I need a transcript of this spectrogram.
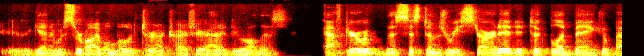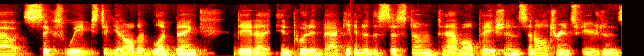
again, it was survival mode to try to figure out how to do all this after the systems restarted, it took blood bank about six weeks to get all their blood bank data inputted back into the system to have all patients and all transfusions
